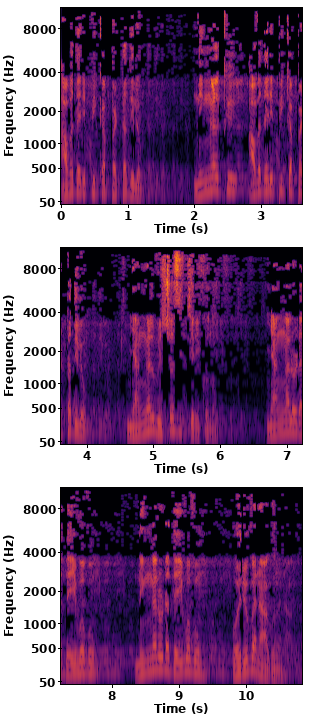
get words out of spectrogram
അവതരിപ്പിക്കപ്പെട്ടതിലും നിങ്ങൾക്ക് അവതരിപ്പിക്കപ്പെട്ടതിലും ഞങ്ങൾ വിശ്വസിച്ചിരിക്കുന്നു. ഞങ്ങളുടെ ദൈവവും നിങ്ങളുടെ ദൈവവും ഒരുവനാകുന്നു.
